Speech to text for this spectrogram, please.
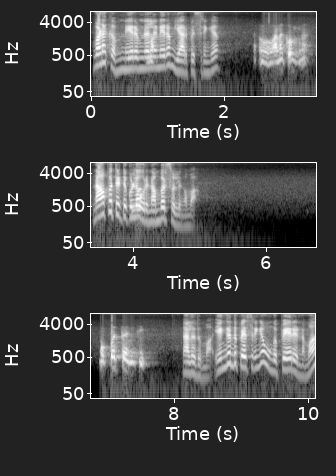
வணக்கம். நேரம் நல்ல நேரம். யார் பேசுறீங்க? வணக்கம். நாற்பத்தெட்டுக்குள்ள ஒரு நம்பர் சொல்லுங்கம்மா. முப்பத்தஞ்சு. நல்லதும்மா. எங்கேருந்து பேசுறீங்க? உங்க பேர் என்னம்மா?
